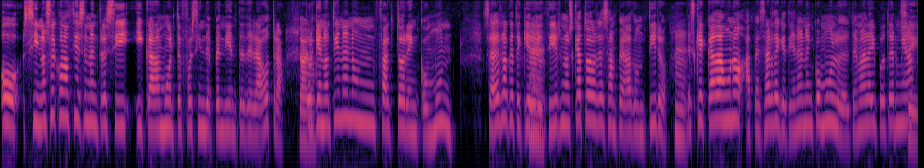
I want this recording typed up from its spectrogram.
o si no se conociesen entre sí y cada muerte fuese independiente de la otra, Claro. porque no tienen un factor en común. ¿Sabes lo que te quiero Hmm. decir? No es que a todos les han pegado un tiro, Hmm. es que cada uno, a pesar de que tienen en común lo del tema de la hipotermia, Sí.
